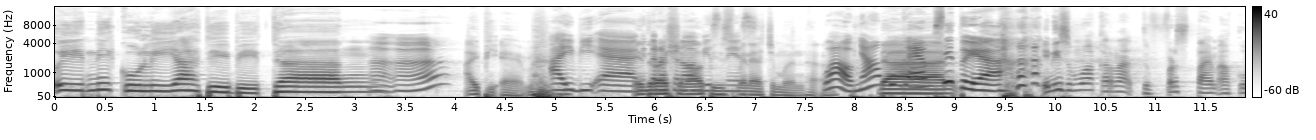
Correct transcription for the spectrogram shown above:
ini kuliah di bidang Heeh. IBM, IBM International International Business Business. Management. Wow, nyambung ke Dan- MC tuh ya. Ini semua karena the first time aku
